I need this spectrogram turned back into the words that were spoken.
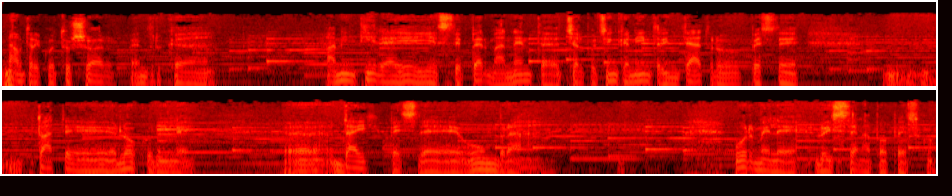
N-au trecut ușor, pentru că amintirea ei este permanentă, cel puțin când intri în teatru peste toate locurile Uh, dai peste umbra urmele lui Stella Popescu.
